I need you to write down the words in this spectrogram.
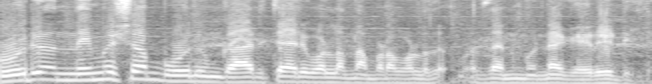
ഒരു നിമിഷം പോലും കാരിച്ചാരി വെള്ളം നമ്മുടെ വള്ളത്തിന് മുന്നേ കയറിയിട്ടില്ല.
